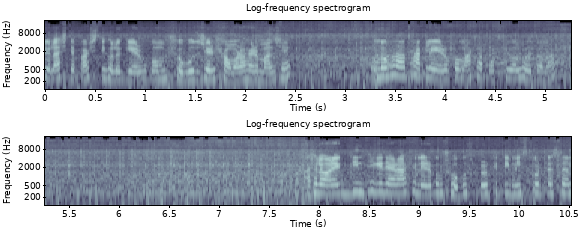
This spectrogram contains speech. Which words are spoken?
চলে আসতে পারছি হলো গিয়ে এরকম সবুজের সমারোহের মাঝে। অন্য কোথাও থাকলে এরকম আসা পসিবল হতো না। আসলে অনেক দিন থেকে যারা আসলে এরকম সবুজ প্রকৃতি মিস করতেছেন,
